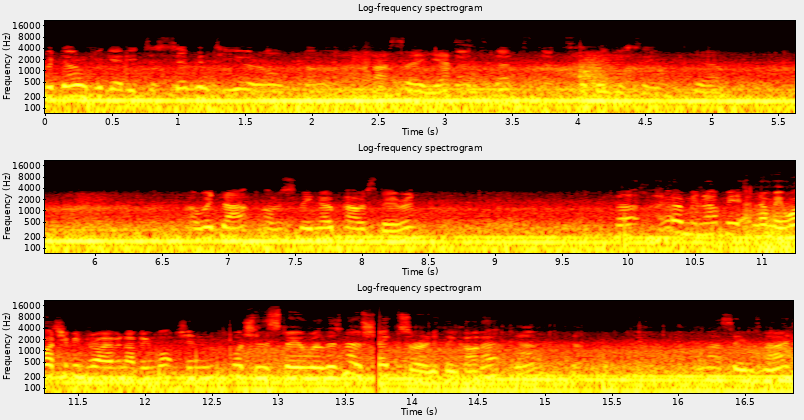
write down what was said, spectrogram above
But don't forget, it's a 70 year old car. That's it, yes. That's, that's, that's the biggest thing and with that obviously no power steering but I don't mean I've been, I don't mean whilst you've been driving I've been watching watching the steering wheel there's no shakes or anything on it no, no. That seems nice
